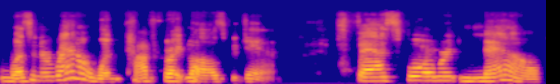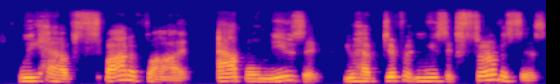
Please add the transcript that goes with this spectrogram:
wasn't around when copyright laws began. Fast forward now, we have Spotify, Apple Music, you have different music services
